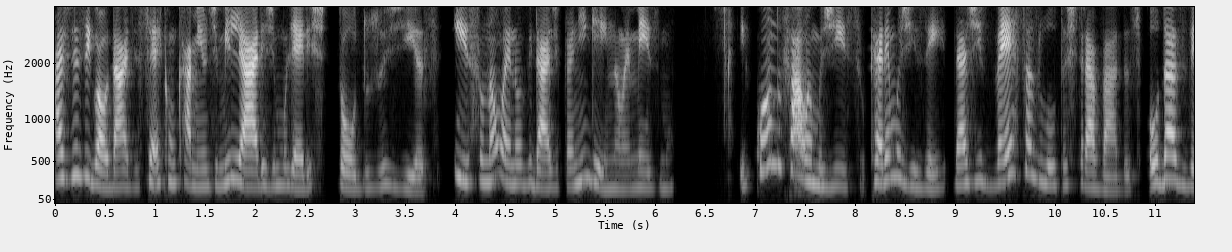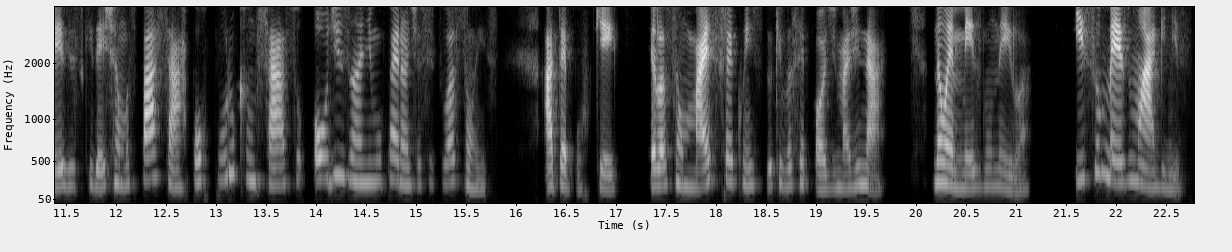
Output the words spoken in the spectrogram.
as desigualdades cercam o caminho de milhares de mulheres todos os dias. E isso não é novidade para ninguém, não é mesmo? E quando falamos disso, queremos dizer das diversas lutas travadas ou das vezes que deixamos passar por puro cansaço ou desânimo perante as situações. Até porque elas são mais frequentes do que você pode imaginar. Não é mesmo, Neila? Isso mesmo, Agnes.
